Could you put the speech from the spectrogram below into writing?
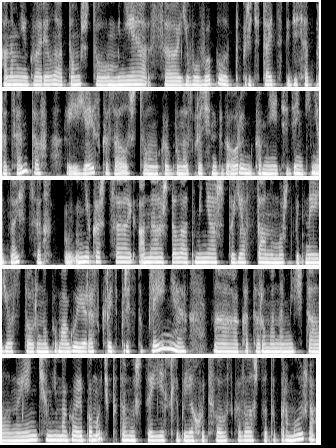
она мне говорила о том, что мне с его выплат причитается 50%, и я ей сказала, что как бы у нас брачный договор, и ко мне эти деньги не относятся, мне кажется, она ждала от меня, что я встану, может быть, на ее сторону, помогу ей раскрыть преступление, о котором она мечтала, но я ничем не могла ей помочь, потому что если бы я хоть слово сказала что-то про мужа,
